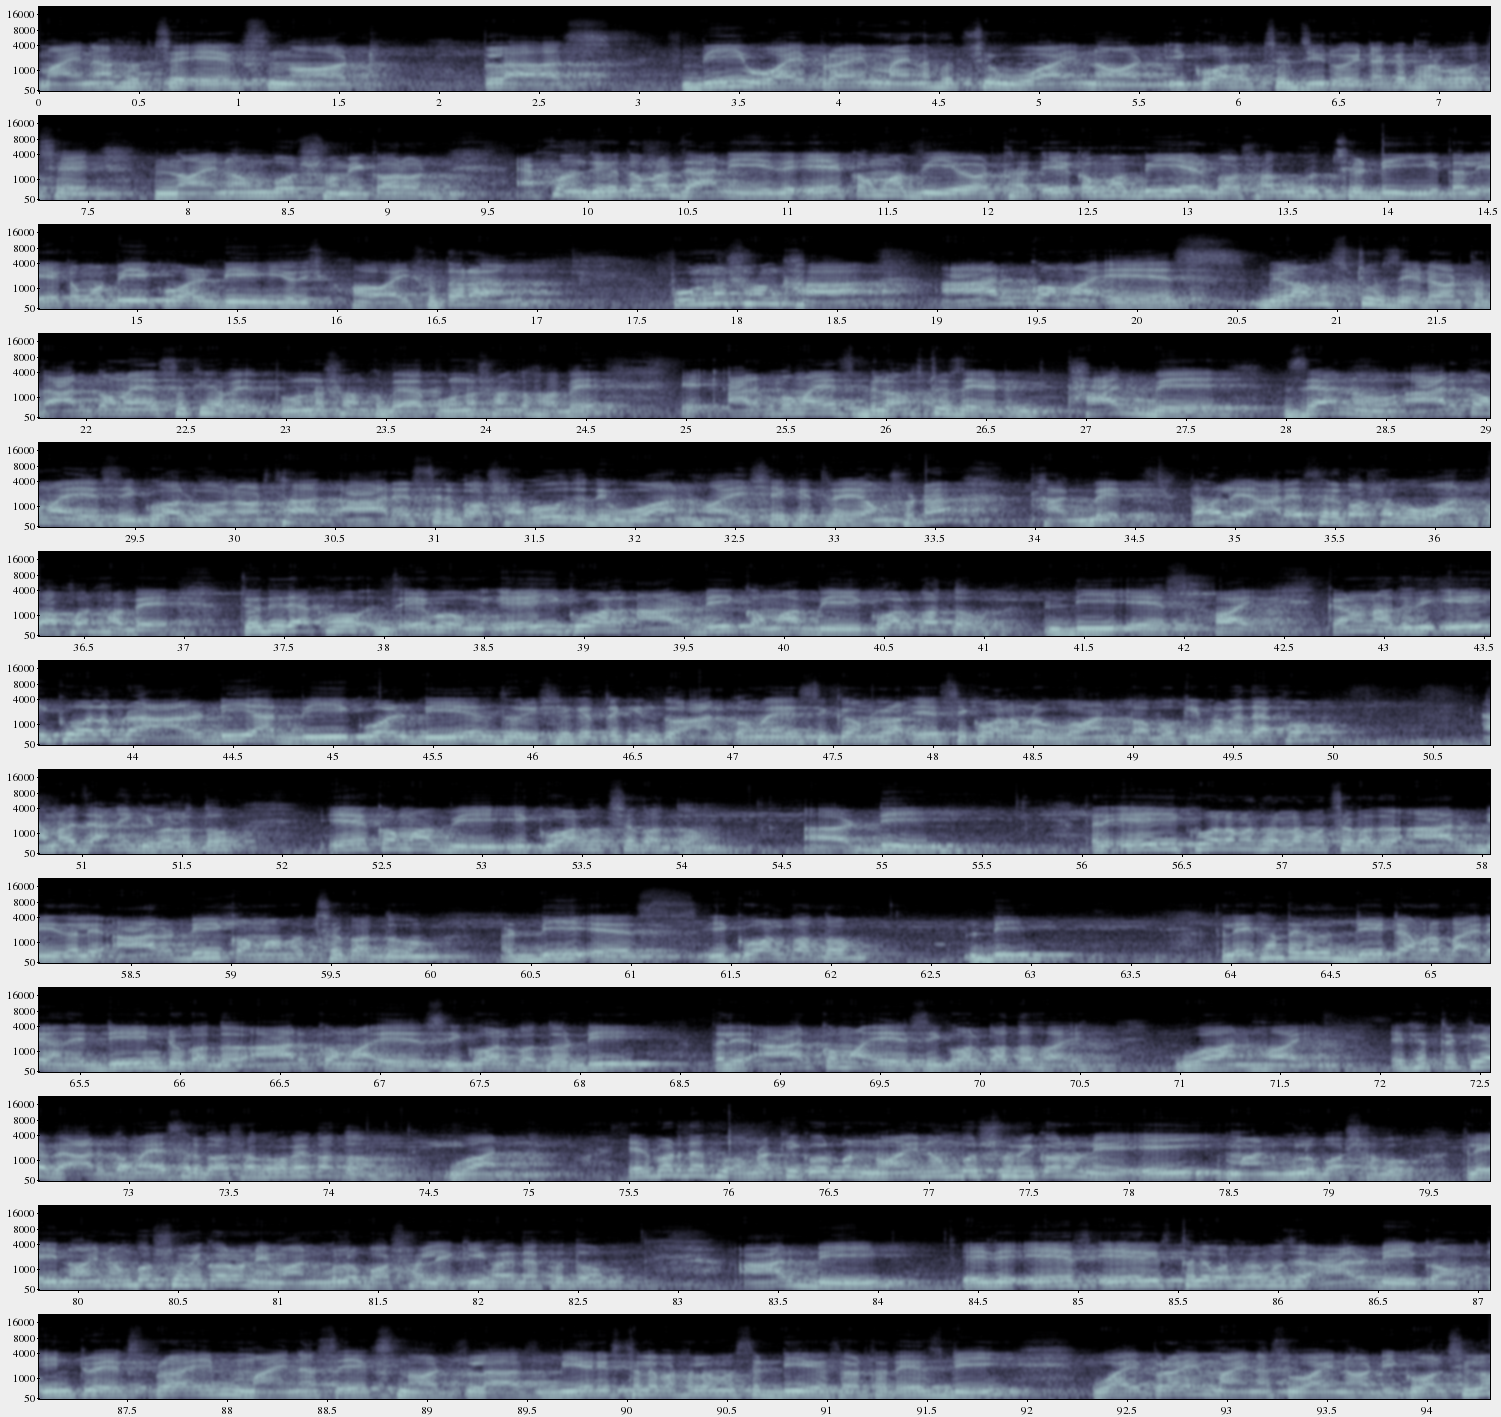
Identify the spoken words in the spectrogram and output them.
minus হচ্ছে X naught plus B Y prime minus হচ্ছে ওয়াই নট ইকুয়াল হচ্ছে জিরো এটাকে ধরবো হচ্ছে নয় নম্বর সমীকরণ। এখন যেহেতু আমরা জানি যে এ কমা বি অর্থাৎ এ কমা বি এর গসাগু হচ্ছে ডি তাহলে A comma B equal D যদি হয়, সুতরাং পূর্ণ সংখ্যা R comma S belongs to Z অর্থাৎ আর কমা এসও কী হবে? পূর্ণ সংখ্যা পূর্ণ সংখ্যা হবে R comma S belongs to Z থাকবে যেন R comma S equal one অর্থাৎ আর এস এর গসাগু যদি ওয়ান হয়, সেক্ষেত্রে এই অংশটা থাকবে। তাহলে আর এস এর গসাগু ওয়ান কখন হবে? যদি দেখো, এবং A equal R D comma B equal কত? ডিএস হয়। কেননা, যদি এ ইকুয়াল আমরা আর ডি আর বি ইকুয়াল ডিএস ধরি, সেক্ষেত্রে কিন্তু আর কমা এস আমরা এস ইকুয়াল আমরা ওয়ান পাবো। কীভাবে দেখো? আমরা জানি কি বলো তো এ কমা বি ইকুয়াল হচ্ছে কত? ডি তাহলে এ ইকুয়াল আমরা ধরলাম হচ্ছে কত? আর ডি তাহলে আর ডি কমা হচ্ছে কত? ডিএস ইকুয়াল কত? ডি তাহলে এখান থেকে যদি ডিটা আমরা বাইরে আনি ডি ইন্টু কত? আর কমা এস ইকুয়াল কত? ডি তাহলে আর কমা এস ইকুয়াল কত হয়? ওয়ান হয়। এক্ষেত্রে কী হবে? আর কমা এসের গসাগু হবে কত? ওয়ান এরপর দেখো, আমরা কি করব? নয় নম্বর সমীকরণে এই মানগুলো বসাবো। তাহলে এই নয় নম্বর সমীকরণে মানগুলো বসালে কি হয় দেখো তো? আর ডি এই যে এস এর স্থলে বসালাম হচ্ছে R D into X prime minus X naught plus B এর স্থলে বসালাম হচ্ছে ডিএস অর্থাৎ S D Y prime minus Y naught equal ছিল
